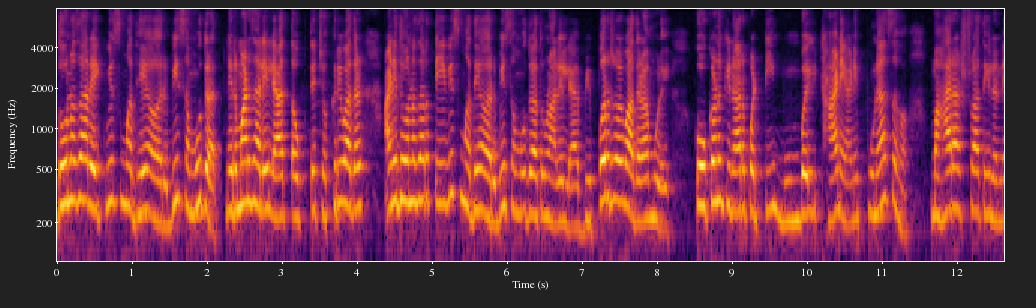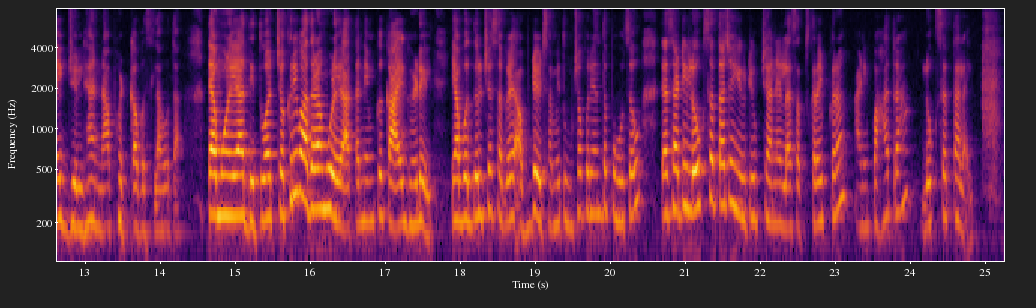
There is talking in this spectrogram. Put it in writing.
दोन हजार एकवीसमध्ये अरबी समुद्रात निर्माण झालेल्या तौक्ते चक्रीवादळ आणि दोन हजार तेवीसमध्ये अरबी समुद्रातून आलेल्या बिपरजॉय वादळामुळे कोकण किनारपट्टी मुंबई ठाणे आणि पुण्यासह महाराष्ट्रातील अनेक जिल्ह्यांना फटका बसला होता. त्यामुळे या दित्वा चक्रीवादळामुळे आता नेमकं काय घडेल याबद्दलचे सगळे अपडेट्स आम्ही तुमच्यापर्यंत पोहोचवू. त्यासाठी लोकसत्ताच्या यूट्यूब चॅनलला सबस्क्राईब करा आणि पाहत राहा लोकसत्ता लाईव्ह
